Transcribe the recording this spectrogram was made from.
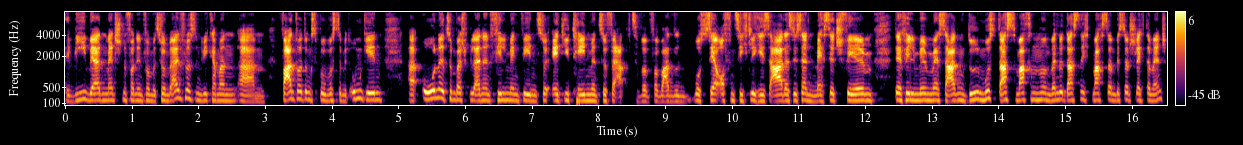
wie werden Menschen von Informationen beeinflusst und wie kann man ähm, verantwortungsbewusst damit umgehen, äh, ohne zum Beispiel einen Film irgendwie in so Edutainment zu, ver zu ver verwandeln, wo es sehr offensichtlich ist, ah, das ist ein Message-Film, der Film will mir sagen, du musst das machen und wenn du das nicht machst, dann bist du ein schlechter Mensch,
